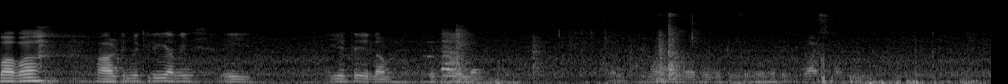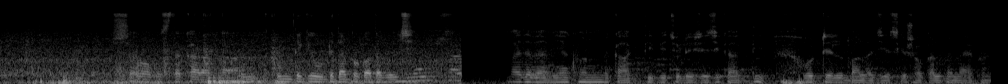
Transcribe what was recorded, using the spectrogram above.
বাবা আলটিমেটলি আমি এই ইয়েতে এলাম হোটেলে এলাম। সব অবস্থা খারাপ। ঘুম- ঘুম থেকে উঠে তারপর কথা বলছি। ভাই তবে আমি এখন কাকদ্বীপে চলে এসেছি কাকদ্বীপ হোটেল বালাজি আজকে সকালবেলা। এখন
